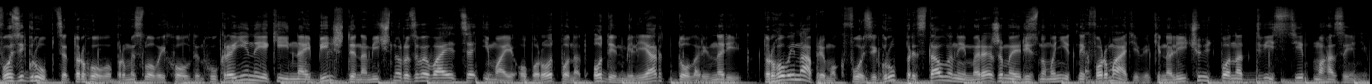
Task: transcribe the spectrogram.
Фозі Груп це торгово-промисловий холдинг України, який найбільш динамічно розвивається і має оборот понад 1 мільярд доларів на рік. Торговий напрямок Фозі Груп представлений мережами різноманітних форматів, які налічують понад 200 магазинів.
